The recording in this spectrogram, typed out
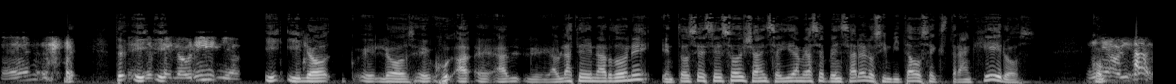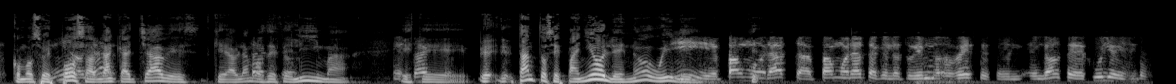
¿eh? de, y- de y-. Y, lo, eh, los, eh, eh, hab- hablaste de Nardone, entonces eso ya enseguida me hace pensar a los invitados extranjeros, como, como su esposa. Blanca Chávez, que hablamos Exacto. desde Lima, este, tantos españoles, ¿no, Willy? Sí, Pau Morata, Pau Morata que lo tuvimos dos veces, el, el 11 de julio y el 12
